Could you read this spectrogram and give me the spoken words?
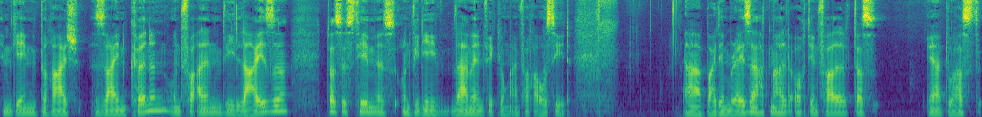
im Gaming-Bereich sein können und vor allem wie leise das System ist und wie die Wärmeentwicklung einfach aussieht. Äh, bei dem Razer hat man halt auch den Fall, dass ja, du hast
